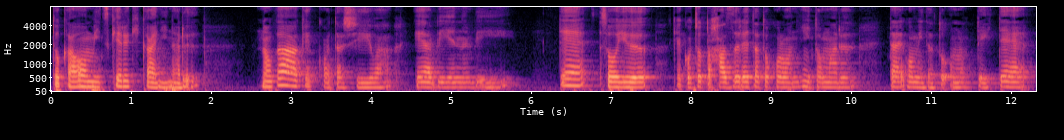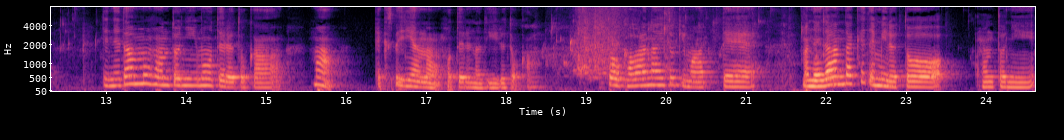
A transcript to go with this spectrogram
とかを見つける機会になるのが結構私は Airbnb でそういう結構ちょっと外れたところに泊まる醍醐味だと思っていてで値段も本当にモーテルとかまあエクスペリアのホテルのディールとかと変わらない時もあって、まあ、値段だけで見ると本当に、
